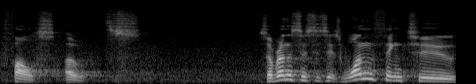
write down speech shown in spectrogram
false oaths. So, brothers and sisters, it's one thing to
